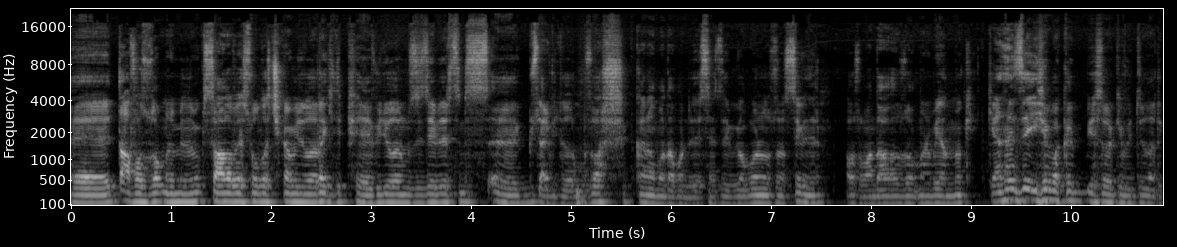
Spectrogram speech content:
Ee, daha fazla uzatmadan bilmiyorum ki sağda ve solda çıkan videolara gidip e, videolarımızı izleyebilirsiniz. Ee, güzel videolarımız var. Kanalıma da abone değilseniz de abone olursanız sevinirim. O zaman daha fazla uzatmadan bir yok. Kendinize iyi bakın. Bir sonraki videolarda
